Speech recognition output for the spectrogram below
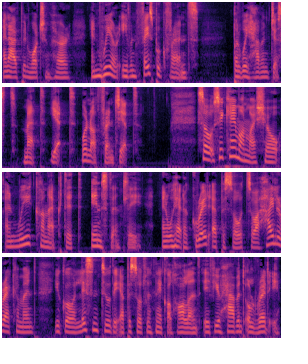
and I've been watching her and we are even Facebook friends, but we haven't just met yet. We're not friends yet. So she came on my show and we connected instantly and we had a great episode. So I highly recommend you go listen to the episode with Nicole Holland if you haven't already.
